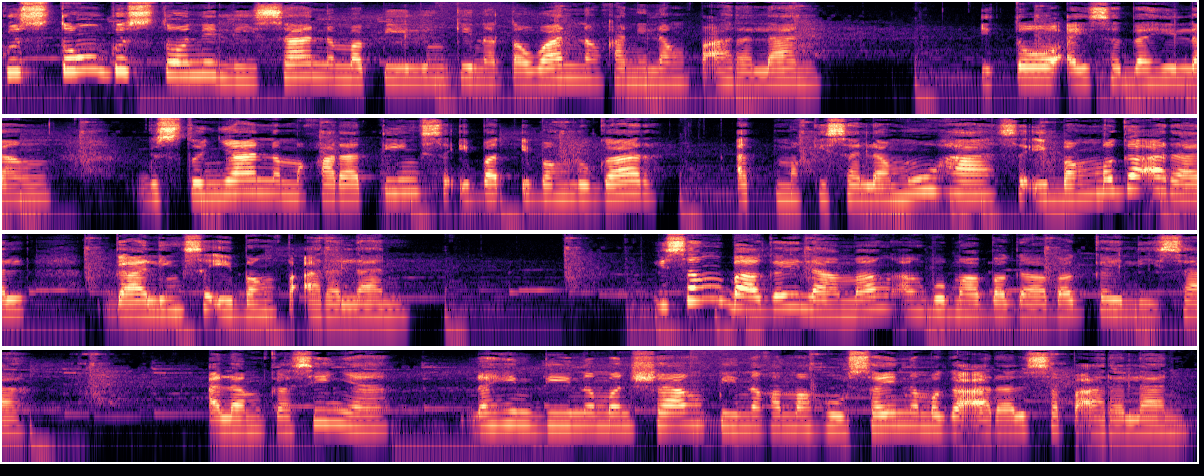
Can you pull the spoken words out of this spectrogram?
Gustong gusto ni Lisa na mapiling kinatawan ng kanilang paaralan. Ito ay sa dahilang gusto niya na makarating sa iba't ibang lugar at makisalamuha sa ibang mag-aaral galing sa ibang paaralan. Isang bagay lamang ang bumabagabag kay Lisa. Alam kasi niya na hindi naman siya ang pinakamahusay na mag-aaral sa paaralan.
